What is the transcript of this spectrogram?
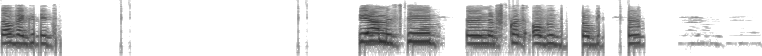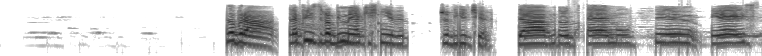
Nowe gry. Zbieramy typ, y, na przykład oby robimy. Dobra, lepiej zrobimy jakiś, nie wiem, że wiecie, dawno temu w tym miejscu.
